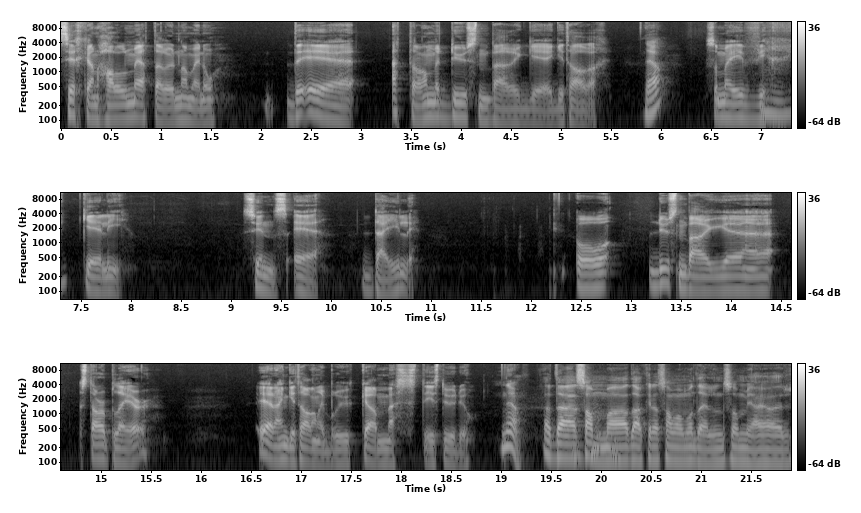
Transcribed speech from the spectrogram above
ca. en halvmeter unna meg nå. Det er et eller annet med Dusenberg-gitarer Ja. som jeg virkelig syns er deilig. Og Dusenberg Starplayer Star Player er den gitaren jeg bruker mest i studio. Ja. Det er, samme, det er akkurat samme modellen som jeg har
